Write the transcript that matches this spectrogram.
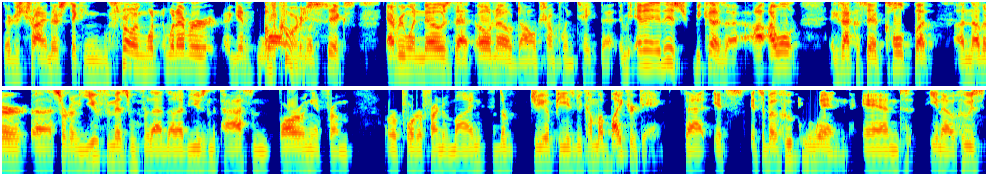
They're just trying. They're sticking, throwing whatever against the wall. Of course, sticks. Everyone knows that. Oh no, Donald Trump wouldn't take that. I mean, and it is because I, I won't exactly say a cult, but another uh, sort of euphemism for that that I've used in the past, and borrowing it from a reporter friend of mine. The GOP has become a biker gang that it's it's about who can win and you know who's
